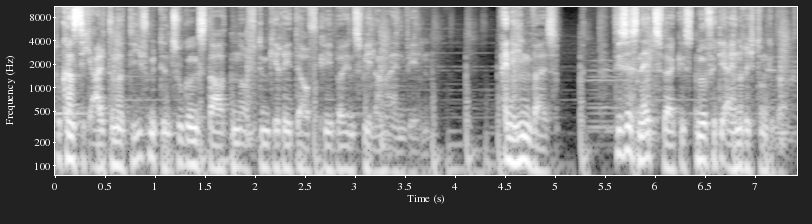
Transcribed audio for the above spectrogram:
Du kannst dich alternativ mit den Zugangsdaten auf dem Geräteaufkleber ins WLAN einwählen. Ein Hinweis. Dieses Netzwerk ist nur für die Einrichtung gedacht.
